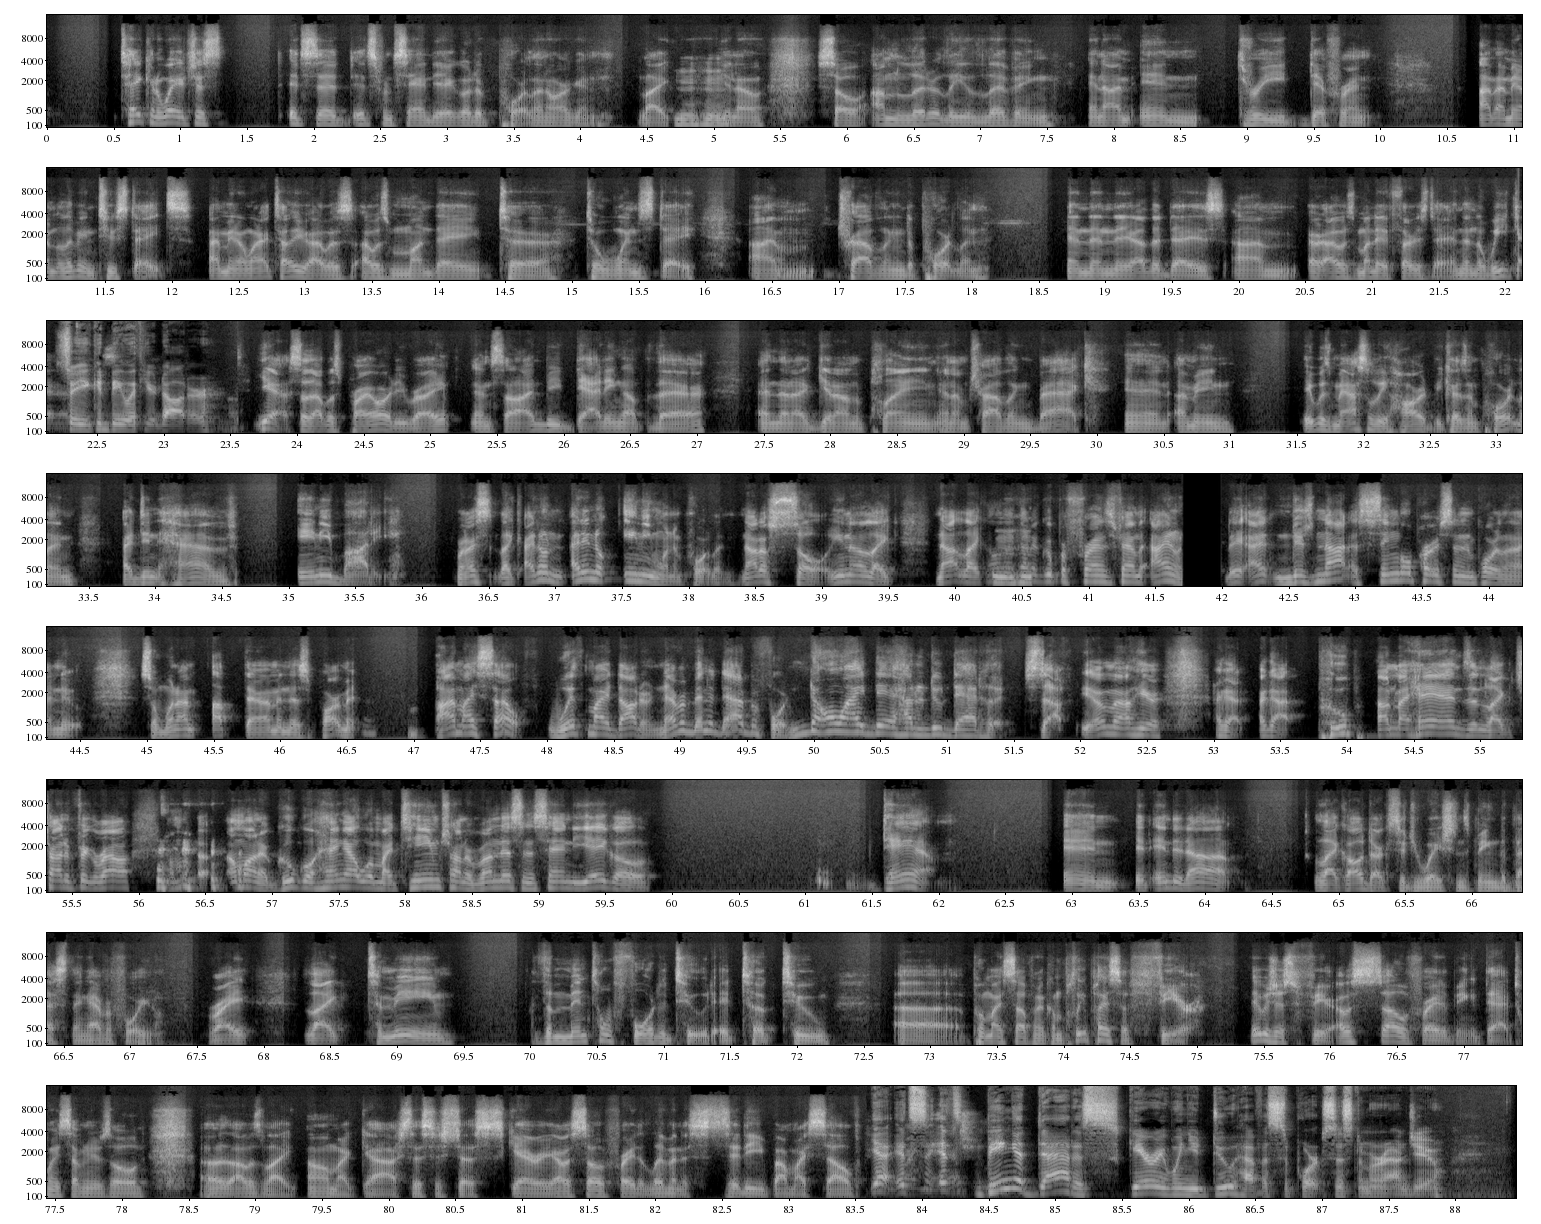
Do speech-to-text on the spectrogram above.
taken away, it's just it's a it's from San Diego to Portland, Oregon. Like, mm-hmm. you know, so I'm literally living and I'm in three different I mean, I'm living in two states. I mean, when I tell you I was I was Monday to to Wednesday, I'm traveling to Portland and then the other days um or I was Monday Thursday and then the weekend so you could be with your daughter yeah so that was priority right and so I'd be dadding up there and then I'd get on the plane and I'm traveling back and I mean it was massively hard because in Portland I didn't have anybody when I like I don't I didn't know anyone in Portland not a soul you know like not like oh mm-hmm. I got mm-hmm. a group of friends family I don't they, I, there's not a single person in Portland I knew. So when I'm up there, I'm in this apartment by myself with my daughter. Never been a dad before. No idea how to do dadhood stuff. You know, I'm out here. I got I got poop on my hands and like trying to figure out. I'm, I'm on a Google Hangout with my team trying to run this in San Diego. Damn. And it ended up like all dark situations being the best thing ever for you, right? Like to me the mental fortitude it took to uh, put myself in a complete place of fear. It was just fear. I was so afraid of being a dad. 27 years old. Uh, I was like, oh my gosh, this is just scary. I was so afraid to live in a city by myself. Yeah, it's it's being a dad is scary when you do have a support system around you.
